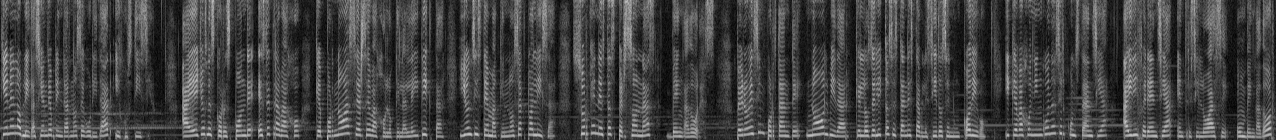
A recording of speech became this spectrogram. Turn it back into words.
tienen la obligación de brindarnos seguridad y justicia. A ellos les corresponde este trabajo que por no hacerse bajo lo que la ley dicta y un sistema que no se actualiza, surgen estas personas vengadoras. Pero es importante no olvidar que los delitos están establecidos en un código y que bajo ninguna circunstancia hay diferencia entre si lo hace un vengador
